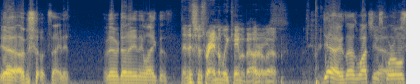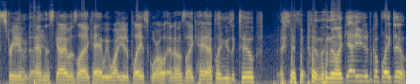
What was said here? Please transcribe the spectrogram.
Yeah, I'm so excited. I've never done anything like this. And this just randomly came about, or what? Yeah, because I was watching Yeah, Squirrel's never stream, and it. this guy was like, "Hey, we want you to play Squirrel," and I was like, "Hey, I play music too." and then they're like, "Yeah, you should come play too."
